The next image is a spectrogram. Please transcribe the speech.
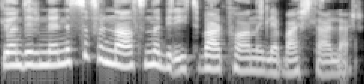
gönderimlerine sıfırın altında bir itibar puanı ile başlarlar.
